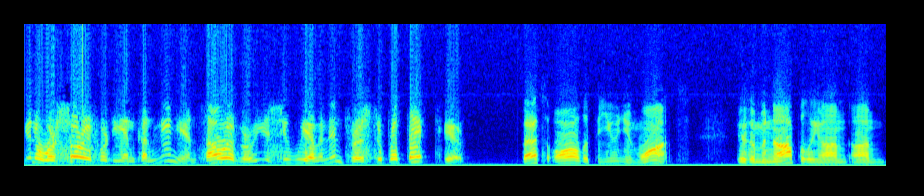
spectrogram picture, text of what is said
you know, we're sorry for the inconvenience. However, you see, we have an interest to protect here. That's all that the union wants is a monopoly on, on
